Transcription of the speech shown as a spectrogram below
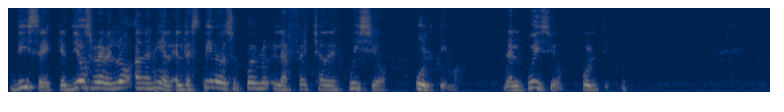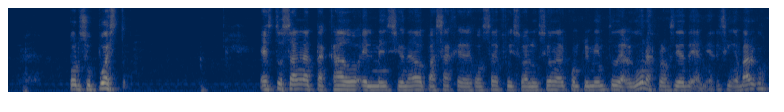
dice que Dios reveló a Daniel el destino de su pueblo y la fecha del juicio último, del juicio último. Por supuesto, estos han atacado el mencionado pasaje de Josefo y su alusión al cumplimiento de algunas profecías de Daniel. Sin embargo,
